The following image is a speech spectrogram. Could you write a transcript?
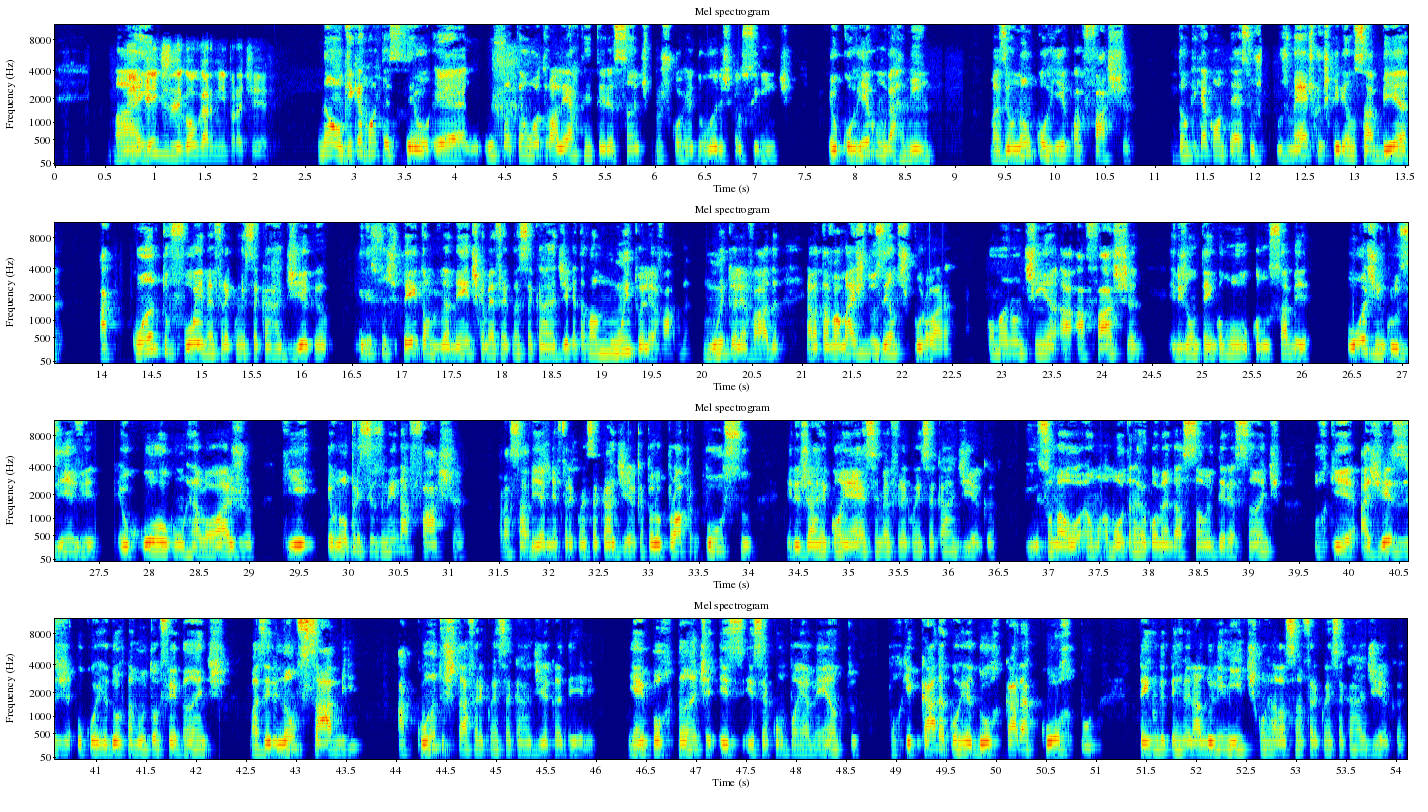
mas... Ninguém desligou o Garmin para ti. Não, o que, que aconteceu? É, isso até um outro alerta interessante para os corredores, que é o seguinte: eu corria com o Garmin, mas eu não corria com a faixa. Então, o que, que acontece? Os, os médicos queriam saber a quanto foi a minha frequência cardíaca eles suspeitam, obviamente, que a minha frequência cardíaca estava muito elevada, muito elevada. Ela estava mais de 200 por hora. Como eu não tinha a, a, faixa, eles não têm como, como saber. Hoje, inclusive, eu corro com um relógio que eu não preciso nem da faixa para saber a minha frequência cardíaca. Pelo próprio pulso, ele já reconhece a minha frequência cardíaca. Isso é uma, uma outra recomendação interessante, porque às vezes o corredor está muito ofegante, mas ele não sabe a quanto está a frequência cardíaca dele. E é importante esse, esse acompanhamento, porque cada corredor, cada corpo tem um determinado limite com relação à frequência cardíaca.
